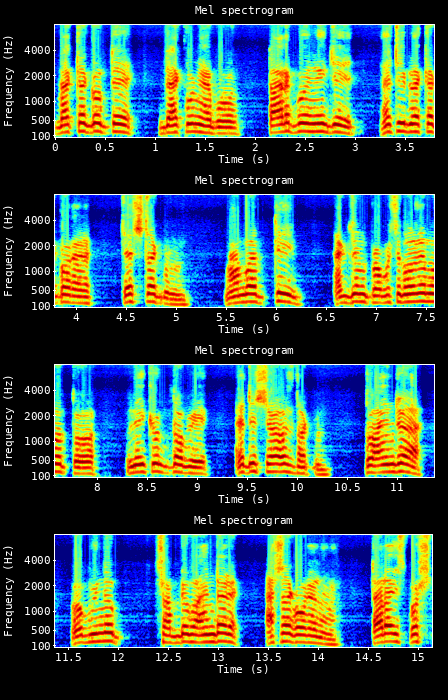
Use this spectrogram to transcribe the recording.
ব্যাখ্যা করতে দেখুন এবং তারপর নিজে এটি ব্যাখ্যা করার চেষ্টা করুন। নাম্বার তিন, একজন প্রফেশনালের মতো লিখুন তবে এটি সহজ থাকুন ক্লায়েন্টরা অভিনব শব্দ ভাণ্ডার আশা করে না। তারা স্পষ্ট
